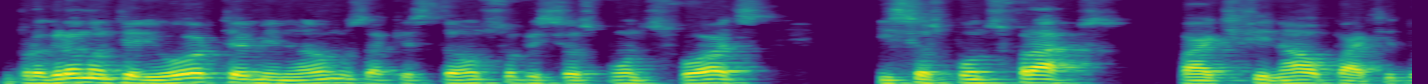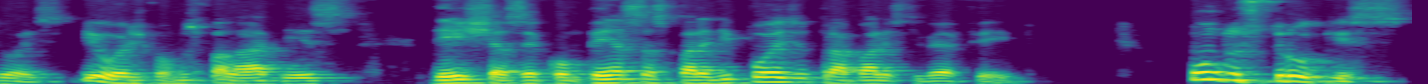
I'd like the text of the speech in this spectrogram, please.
No programa anterior terminamos a questão sobre seus pontos fortes e seus pontos fracos, parte final, parte 2. E hoje vamos falar desse deixe as recompensas para depois que o trabalho estiver feito. Um dos truques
